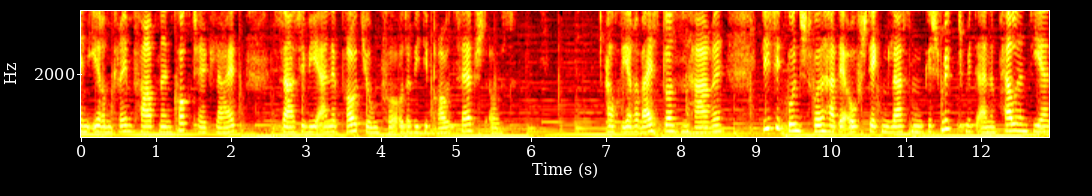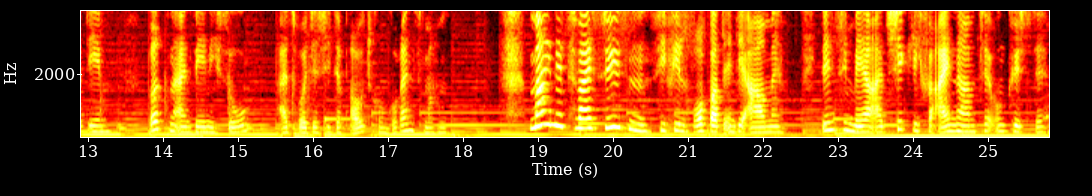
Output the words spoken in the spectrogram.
In ihrem cremefarbenen Cocktailkleid sah sie wie eine Brautjungfer oder wie die Braut selbst aus. Auch ihre weißblonden Haare, die sie kunstvoll hatte aufstecken lassen, geschmückt mit einem Perlendiadem, wirkten ein wenig so, als wollte sie der Braut Konkurrenz machen. Meine zwei Süßen! Sie fiel Robert in die Arme, den sie mehr als schicklich vereinnahmte und küsste.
